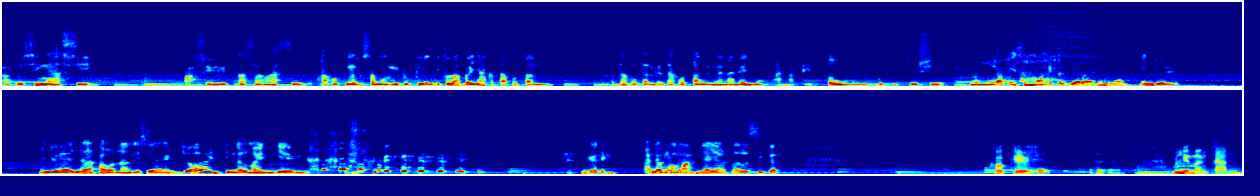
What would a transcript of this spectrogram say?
apa sih ngasih fasilitas lah ngasih, takut nggak bisa menghidupi yang itulah banyak ketakutan ketakutan ketakutan dengan adanya anak itu begitu sih. begitu. Tapi semua kita jalani dengan enjoy. Enjoy aja lah kalau nangis ya enjoy, tinggal main game. Enggak deh, ada mamahnya yang selalu sigap. Oke. Menyenangkan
